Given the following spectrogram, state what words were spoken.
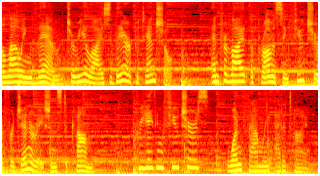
allowing them to realize their potential and provide a promising future for generations to come creating futures one family at a time.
